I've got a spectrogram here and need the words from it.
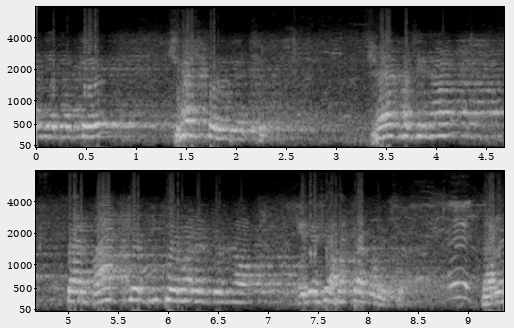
নিজেদেরকে শেষ করে দিয়েছে। শেখ হাসিনা তার বাপকে দ্বিতীয়বারের জন্য এদেশে হত্যা করেছে। তাহলে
